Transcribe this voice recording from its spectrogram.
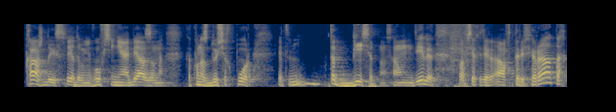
каждое исследование вовсе не обязано, как у нас до сих пор, это так бесит на самом деле во всех этих авторефератах,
